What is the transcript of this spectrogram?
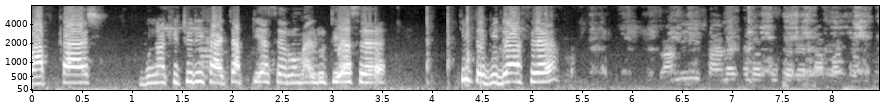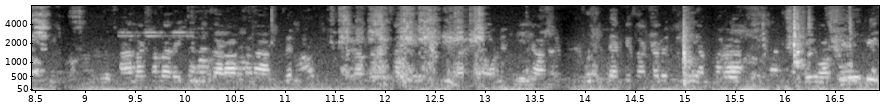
ভাত খায় বুনা খিচুড়ি খায় চাপটি আছে রুমাল রুটি আছে চিত্তে পিঠা আছে। আমি শালা খেলার দোকানের নাম্বারটা খেলার এখানে যারা আপনারা আসবেন অনেকেই আসেন প্যাকেজ আকারে যদি আপনারা এই অথেন্টিক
